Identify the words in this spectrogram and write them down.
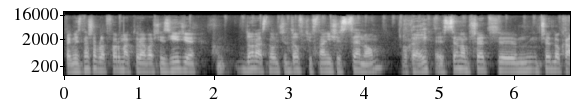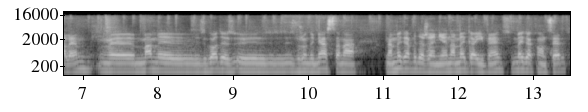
Tak więc nasza platforma, która właśnie zjedzie do nas na ulicy Dowcip, stanie się sceną, Okej. e, sceną przed, przed lokalem. E, Mamy zgodę z, y, z Urzędu Miasta na, na mega wydarzenie, na mega event, mega koncert,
